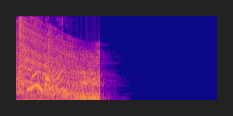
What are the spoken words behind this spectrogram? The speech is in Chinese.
你又冷了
